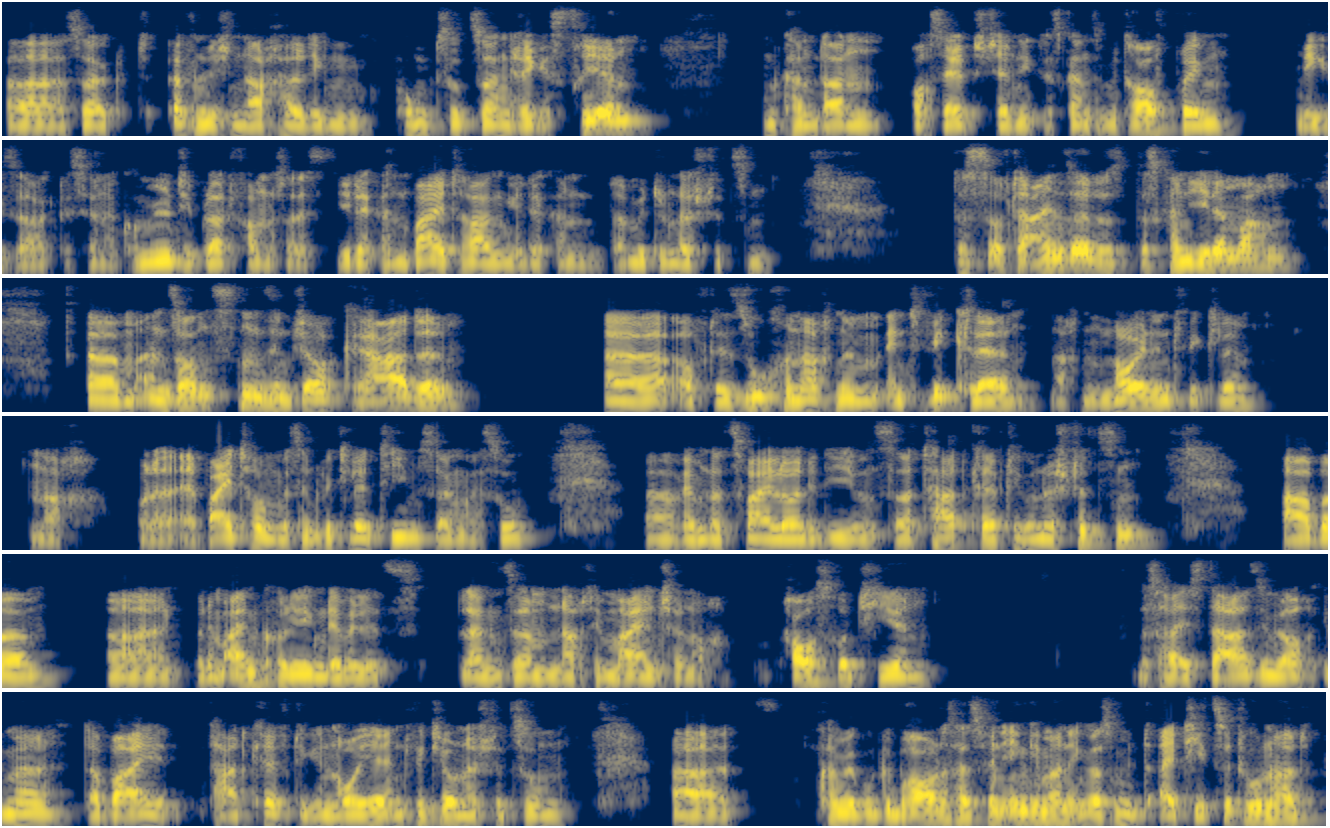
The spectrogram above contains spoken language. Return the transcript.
äh, sagt öffentlichen nachhaltigen Punkt sozusagen registrieren und kann dann auch selbstständig das Ganze mit draufbringen. Wie gesagt, ist ja eine Community-Plattform, das heißt, jeder kann beitragen, jeder kann da mit unterstützen. Das ist auf der einen Seite, das, das kann jeder machen. Ähm, ansonsten sind wir auch gerade äh, auf der Suche nach einem Entwickler, nach einem neuen Entwickler, nach oder Erweiterung des Entwicklerteams, sagen wir es so. Äh, wir haben da zwei Leute, die uns da tatkräftig unterstützen. Aber äh, bei dem einen Kollegen, der will jetzt langsam nach dem schon noch rausrotieren. Das heißt, da sind wir auch immer dabei, tatkräftige neue Entwicklerunterstützung äh, können wir gut gebrauchen. Das heißt, wenn irgendjemand irgendwas mit IT zu tun hat,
